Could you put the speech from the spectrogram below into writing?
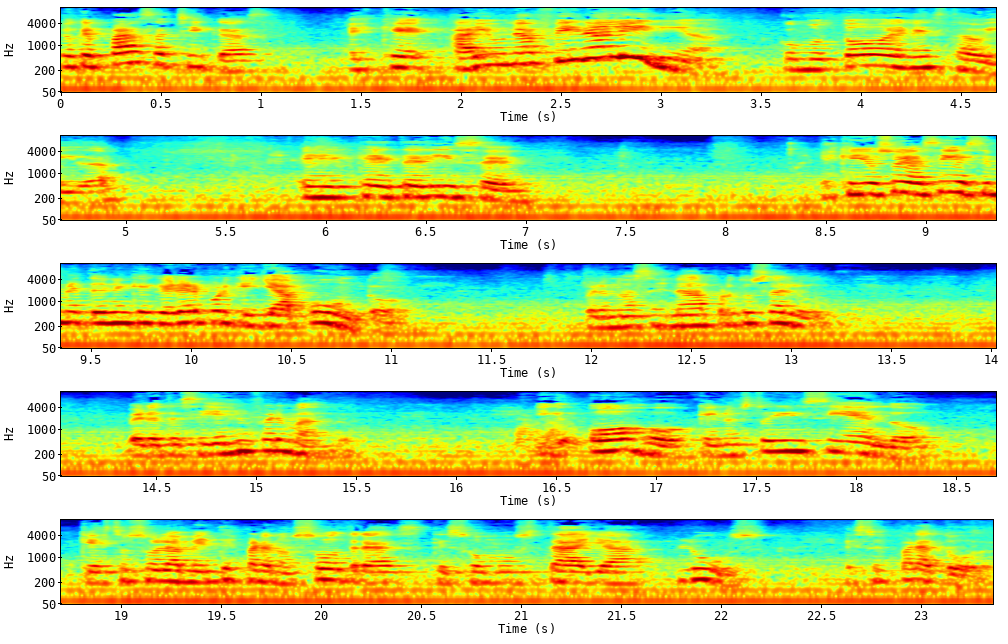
Lo que pasa, chicas, es que hay una fina línea, como todo en esta vida, eh, que te dice, es que yo soy así, así me tienen que querer porque ya punto. Pero no haces nada por tu salud. Pero te sigues enfermando. Y ojo, que no estoy diciendo que esto solamente es para nosotras, que somos talla plus. Esto es para todas.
